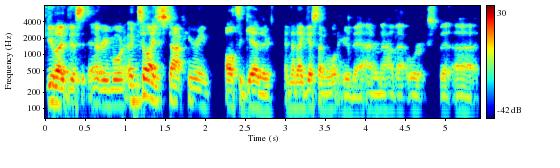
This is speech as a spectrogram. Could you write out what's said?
feel like this every morning until I just stop hearing altogether, and then I guess I won't hear that. I don't know how that works, but uh,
